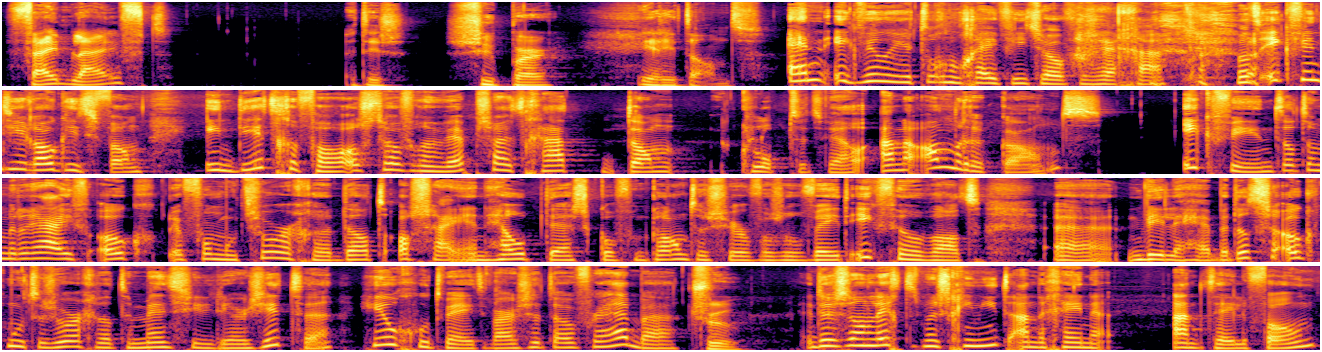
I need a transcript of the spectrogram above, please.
Feit blijft, het is super irritant. En ik wil hier toch nog even iets over zeggen. Want ik vind hier ook iets van. In dit geval, als het over een website gaat, dan klopt het wel. Aan de andere kant, ik vind dat een bedrijf ook ervoor moet zorgen dat als zij een helpdesk of een klantenservice of weet ik veel wat uh, willen hebben, dat ze ook moeten zorgen dat de mensen die daar zitten heel goed weten waar ze het over hebben. True. Dus dan ligt het misschien niet aan degene aan de telefoon.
